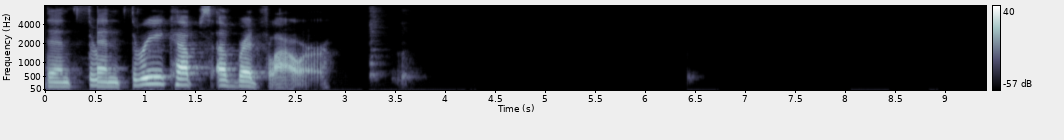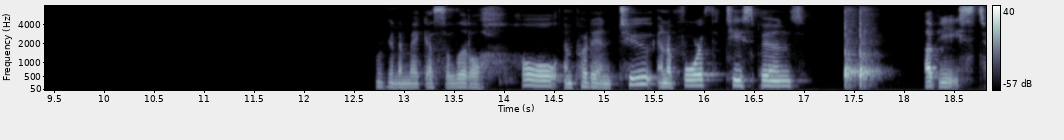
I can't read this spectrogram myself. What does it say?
Then, th then three cups of bread flour. We're going to make us a little hole and put in two and a fourth teaspoons of yeast.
